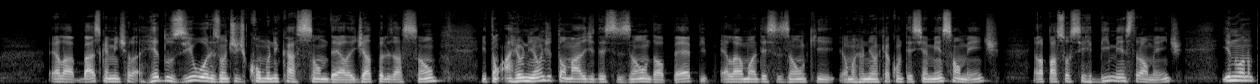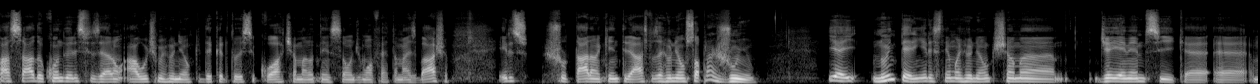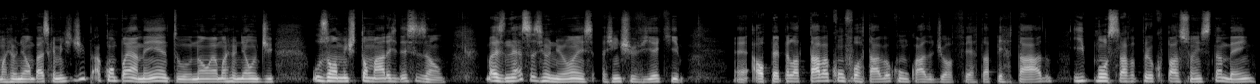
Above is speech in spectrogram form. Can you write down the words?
ela basicamente ela reduziu o horizonte de comunicação dela e de atualização. Então, a reunião de tomada de decisão da OPEP, ela é uma decisão que é uma reunião que acontecia mensalmente, ela passou a ser bimestralmente. E no ano passado, quando eles fizeram a última reunião que decretou esse corte, a manutenção de uma oferta mais baixa, eles chutaram aqui entre aspas a reunião só para junho. E aí, no inteirinho, eles têm uma reunião que chama JMMC, que é, é, uma reunião basicamente de acompanhamento, não é uma reunião de usualmente tomada de decisão. Mas nessas reuniões, a gente via que é, a OPEP estava confortável com o quadro de oferta apertado e mostrava preocupações também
